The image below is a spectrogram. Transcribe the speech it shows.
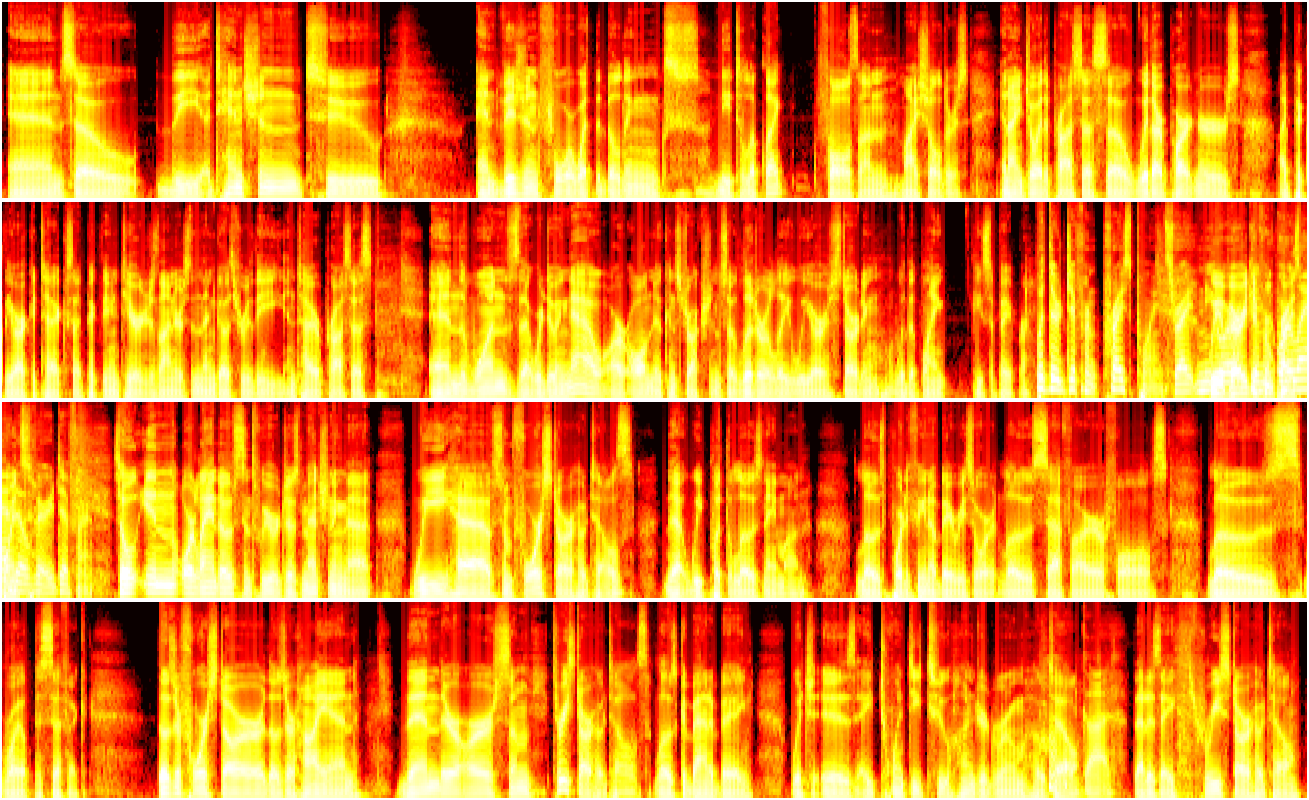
And so the attention to and vision for what the buildings need to look like falls on my shoulders. And I enjoy the process. So with our partners, I pick the architects, I pick the interior designers, and then go through the entire process. And the ones that we're doing now are all new construction. So literally, we are starting with a blank piece of paper. But they're different price points, right? New We have York very and different price Orlando, points. very different. So in Orlando, since we were just mentioning that, we have some four star hotels that we put the Loews name on. Loews Portofino Bay Resort, Loews Sapphire Falls, Loews Royal Pacific. Those are four star, those are high end. Then there are some three star hotels, Loews Cabana Bay, which is a 2,200 room hotel. Oh, God. That is a three star hotel.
